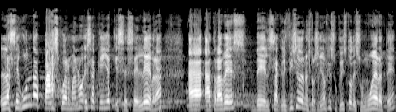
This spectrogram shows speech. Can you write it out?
La segunda Pascua, hermano, es aquella que se celebra a, través del sacrificio de nuestro Señor Jesucristo de su muerte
